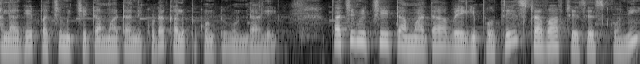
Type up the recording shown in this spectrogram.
అలాగే పచ్చిమిర్చి టమాటాని కూడా కలుపుకుంటూ ఉండాలి. పచ్చిమిర్చి టమాటా వేగిపోతే స్టవ్ ఆఫ్ చేసేసుకొని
